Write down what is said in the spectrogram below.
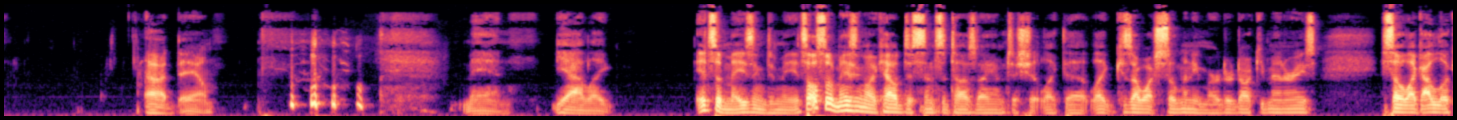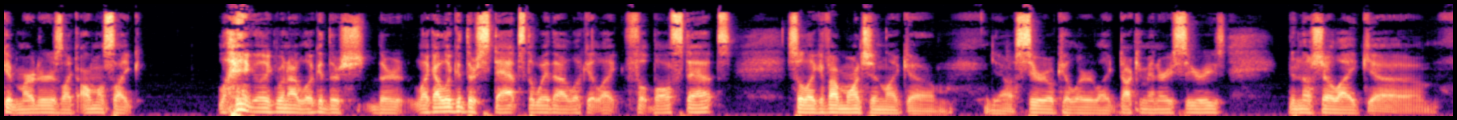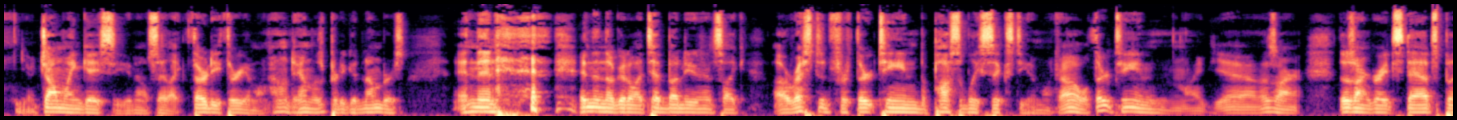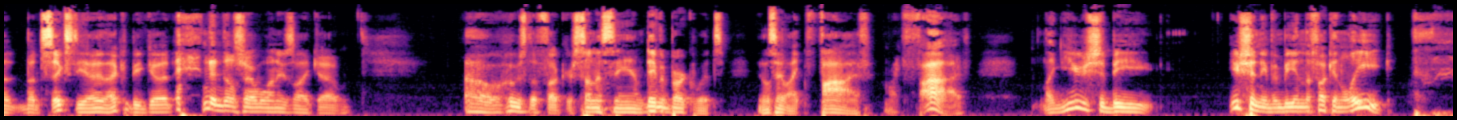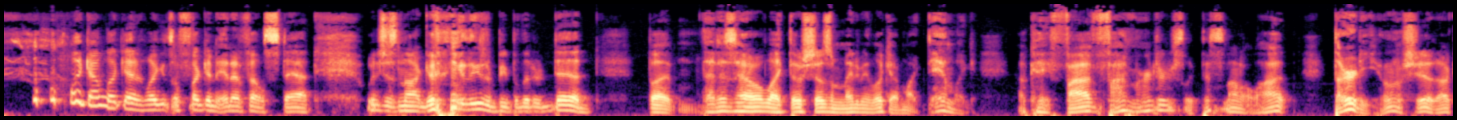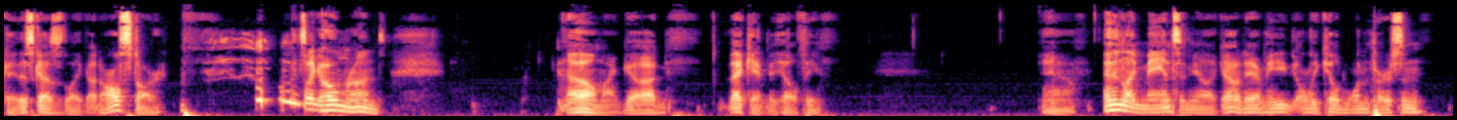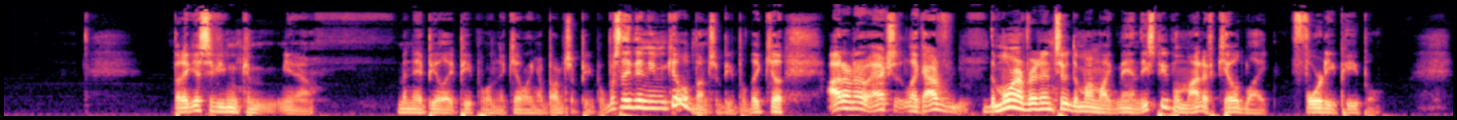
God damn. Man. Yeah, like it's amazing to me. It's also amazing like how desensitized I am to shit like that. Like cuz I watch so many murder documentaries. So like I look at murders like almost like like like when I look at their their like I look at their stats the way that I look at like football stats. So like if I'm watching like um you know, serial killer like documentary series, then they'll show like uh, you know, John Wayne Gacy, you know, say like 33. I'm like, oh damn, those are pretty good numbers. And then and then they'll go to like Ted Bundy and it's like arrested for 13 but possibly 60 i'm like oh well 13 like yeah those aren't those aren't great stats but but 60 yeah, that could be good and then they'll show one who's like um, oh who's the fucker son of sam david berkowitz they'll say like five i'm like five like you should be you shouldn't even be in the fucking league. like I look at it like it's a fucking NFL stat, which is not good. These are people that are dead. But that is how like those shows have made me look at. I'm like, damn, like, okay, five five murders, like that's not a lot. Thirty, oh shit, okay, this guy's like an all star. it's like home runs. Oh my god, that can't be healthy. Yeah. And then like Manson, you're like, oh damn, he only killed one person. But I guess if you can, you know, manipulate people into killing a bunch of people, which they didn't even kill a bunch of people. They killed, I don't know, actually, like I've, the more I've read into it, the more I'm like, man, these people might have killed like 40 people.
